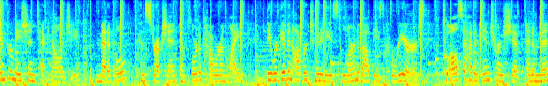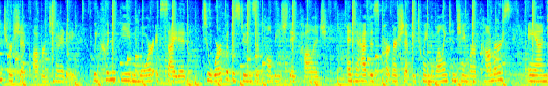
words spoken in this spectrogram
information technology, medical, construction, and Florida Power and Light. They were given opportunities to learn about these careers, to also have an internship and a mentorship opportunity. We couldn't be more excited to work with the students at Palm Beach State College and to have this partnership between the Wellington Chamber of Commerce and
